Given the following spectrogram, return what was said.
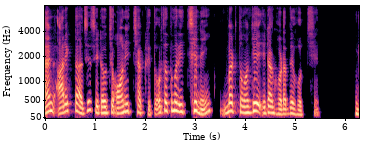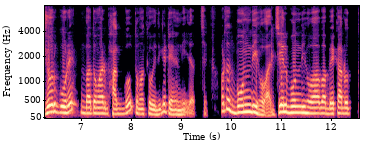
অ্যান্ড আরেকটা আছে, সেটা হচ্ছে অনিচ্ছাকৃত। অর্থাৎ তোমার ইচ্ছে নেই বাট তোমাকে এটা ঘটাতে হচ্ছে। জোর করে বা তোমার ভাগ্য তোমাকে ওইদিকে টেনে নিয়ে যাচ্ছে। অর্থাৎ বন্দি হওয়া, জেল বন্দি হওয়া বা বেকারত্ব,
